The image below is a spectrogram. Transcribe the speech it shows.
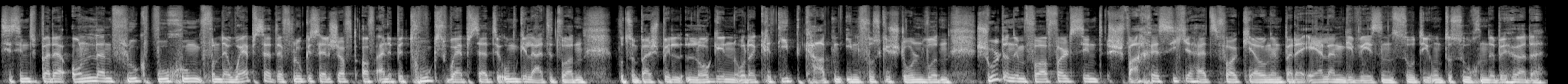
Sie sind bei der Online-Flugbuchung von der Website der Fluggesellschaft auf eine Betrugswebseite umgeleitet worden, wo zum Beispiel Login- oder Kreditkarteninfos gestohlen wurden. Schuld an dem Vorfall sind schwache Sicherheitsvorkehrungen bei der Airline gewesen, so die untersuchende Behörde.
